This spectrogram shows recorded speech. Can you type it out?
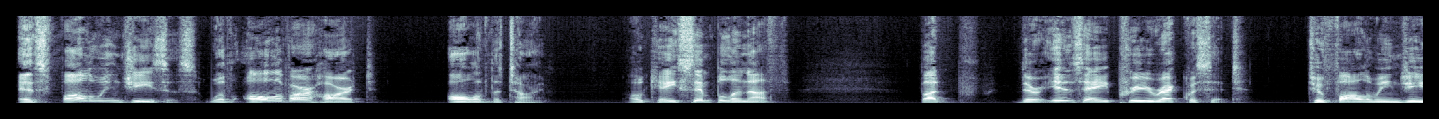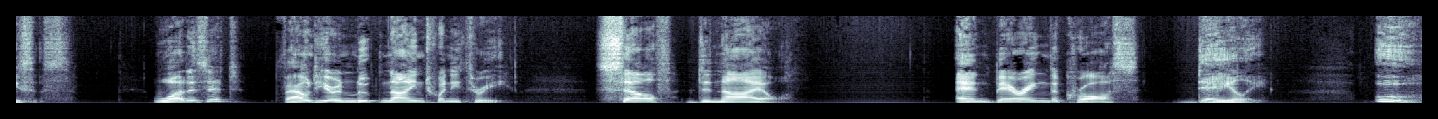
as following Jesus with all of our heart, all of the time. Okay, simple enough. But there is a prerequisite to following Jesus. What is it? Found here in Luke 9:23. Self-denial and bearing the cross daily. Ooh,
